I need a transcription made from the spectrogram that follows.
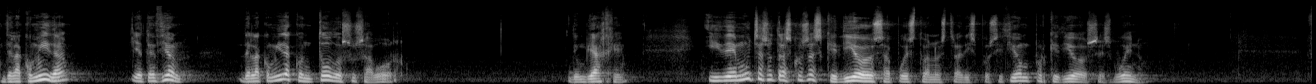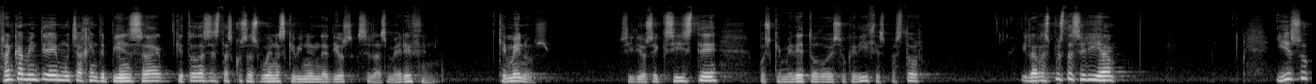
de la comida, y atención, de la comida con todo su sabor, de un viaje, y de muchas otras cosas que Dios ha puesto a nuestra disposición porque Dios es bueno. Francamente, mucha gente piensa que todas estas cosas buenas que vienen de Dios se las merecen. ¿Qué menos? Si Dios existe, pues que me dé todo eso que dices, pastor. Y la respuesta sería, ¿y eso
